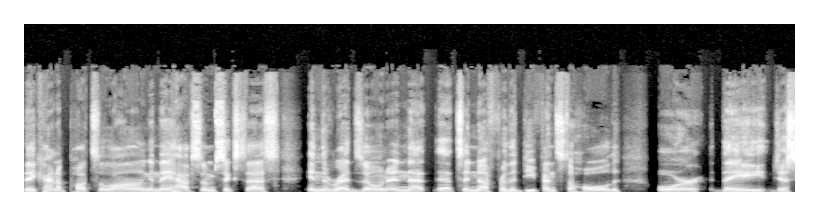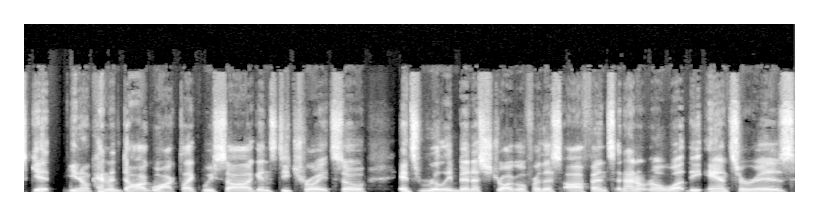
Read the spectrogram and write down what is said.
they kind of putts along and they have some success in the red zone and that that's enough for the defense to hold or they just get you know kind of dog walked like we saw against detroit so it's really been a struggle for this offense, and I don't know what the answer is.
